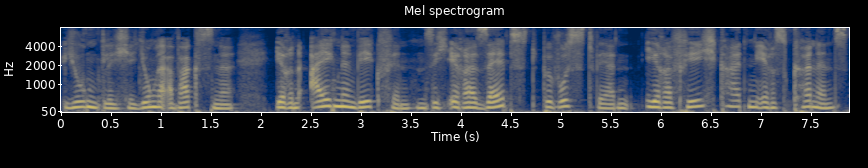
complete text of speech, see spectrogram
Jugendliche, junge Erwachsene ihren eigenen Weg finden, sich ihrer selbst bewusst werden, ihrer Fähigkeiten, ihres Könnens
